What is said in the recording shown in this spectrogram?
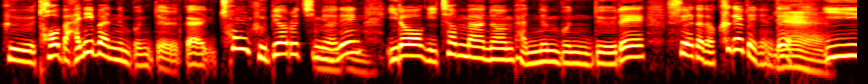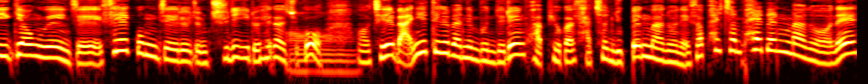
그더 많이 받는 분들, 그러니까 총 급여로 치면은 음. 1억 2천만 원 받는 분들의 수혜가 더 크게 되는데 예. 이 경우에 이제 세액공제를 좀 줄이기로 해가지고 어. 어 제일 많이 혜택을 받는 분들은 과표가 4,600만 원에서 8,800만 원에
